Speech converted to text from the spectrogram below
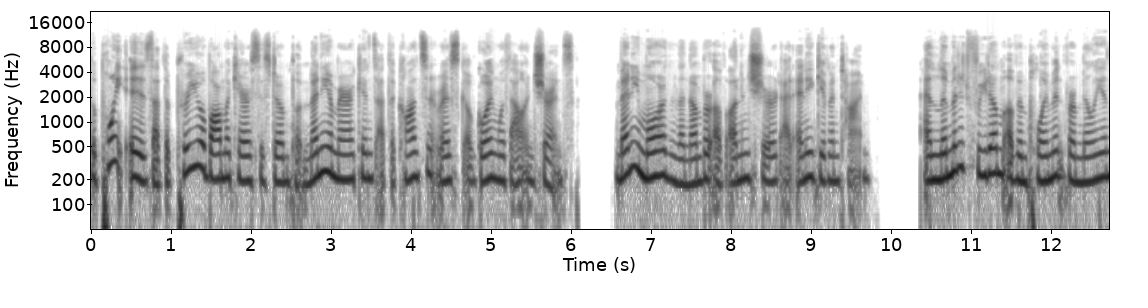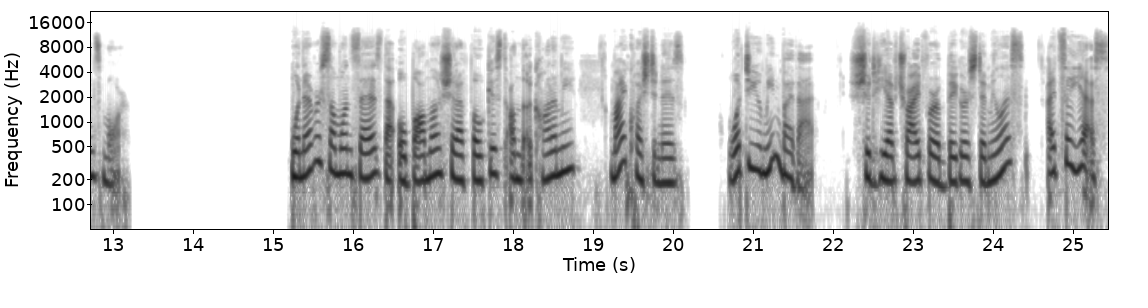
The point is that the pre Obamacare system put many Americans at the constant risk of going without insurance, many more than the number of uninsured at any given time, and limited freedom of employment for millions more. Whenever someone says that Obama should have focused on the economy, my question is, what do you mean by that? Should he have tried for a bigger stimulus? I'd say yes,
